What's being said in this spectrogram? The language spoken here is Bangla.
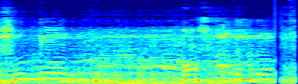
সুন্দর অসাধারণ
